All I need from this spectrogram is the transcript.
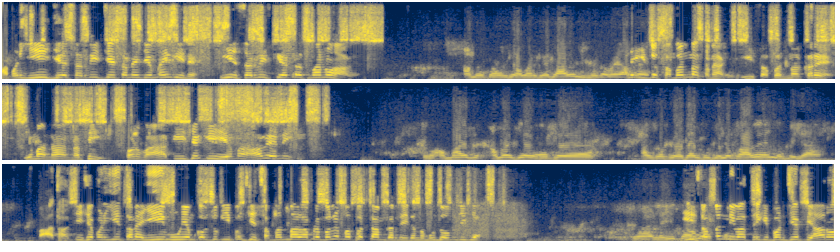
પણ ઈ જે સર્વિસ જે તમે જે માંગી ને ઈ સર્વિસ કેટરસમાં નો આવે. અમે તો જો અમારે ભેગા આવે ને ભાઈ ઈ તો સંબંધમાં તમે ઈ સંબંધમાં કરે એમાં ના નથી. પણ વાત ઈ છે કે એમાં આવે નહીં. તો અમારે અમે જે એટલે ચોકી અડાલથી જે લોકો આવે ને પેલા. વાત સાચી છે પણ ઈ તમે ઈ હું એમ કહું છું કે પછી સંબંધમાં આપણે ભલે મફત કામ કરી દઈએ તમે મુદ્દો સમજી ગયા. એ તો ઈ અમારે- સંબંધની વાત થઈ ગઈ પણ જે પ્યારો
